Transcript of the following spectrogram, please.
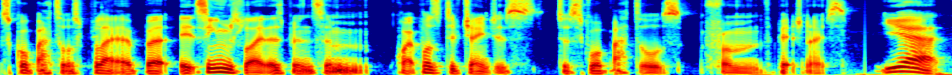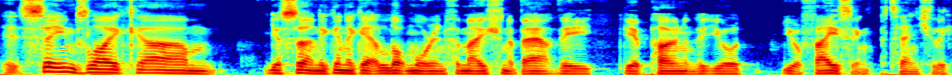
squad battles player. But it seems like there's been some quite positive changes to squad battles from the pitch notes. Yeah, it seems like um, you're certainly going to get a lot more information about the, the opponent that you're you're facing potentially.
